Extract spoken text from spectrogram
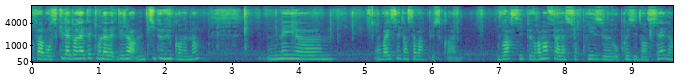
Enfin bon, ce qu'il a dans la tête, on l'a déjà un petit peu vu quand même. Hein. Mais euh, on va essayer d'en savoir plus quand même voir s'il peut vraiment faire la surprise euh, au présidentiel. Hein.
